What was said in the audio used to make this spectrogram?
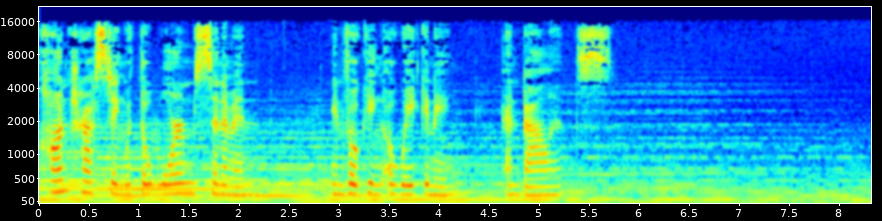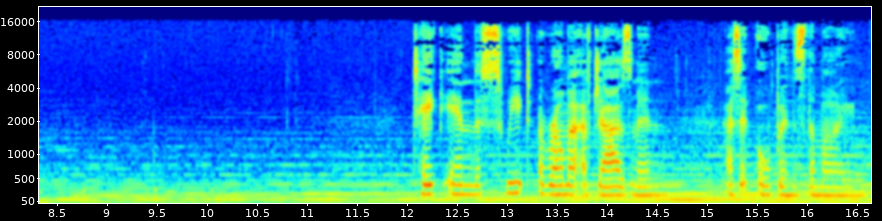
contrasting with the warm cinnamon, invoking awakening and balance. Take in the sweet aroma of jasmine as it opens the mind.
